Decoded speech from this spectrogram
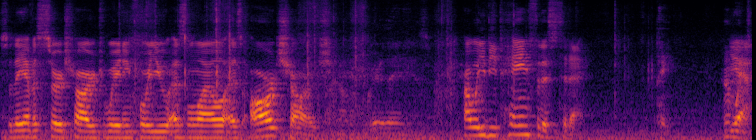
So they have a surcharge waiting for you as well as our charge. I don't that is. How will you be paying for this today? Hey, how Yeah. much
